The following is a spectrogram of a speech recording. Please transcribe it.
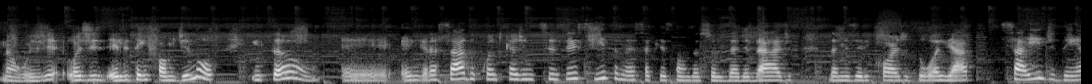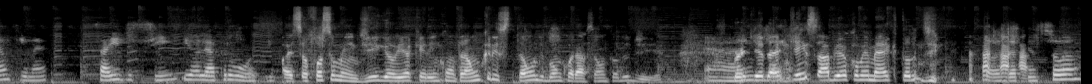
Não, hoje, hoje ele tem fome de novo. Então, é, é engraçado o quanto que a gente se exercita nessa questão da solidariedade, da misericórdia, do olhar, sair de dentro, né? Sair de si e olhar para o outro. Mas se eu fosse um mendigo, eu ia querer encontrar um cristão de bom coração todo dia. Ah, Porque então. daí, quem sabe, eu ia comer Mac todo dia. Então, já pensou?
